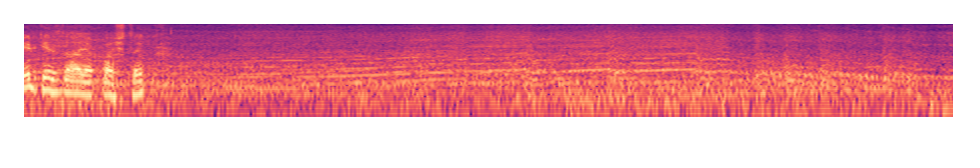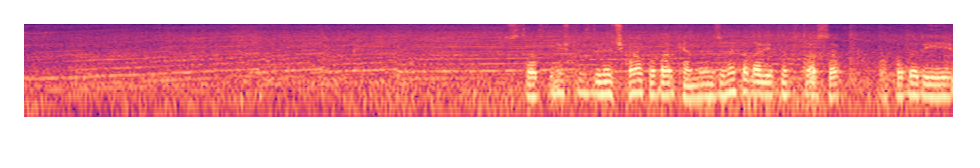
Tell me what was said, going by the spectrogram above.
Bir kez daha yaklaştık. Start finish düzlüğüne çıkana kadar kendimizi ne kadar yakın tutarsak o kadar iyi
